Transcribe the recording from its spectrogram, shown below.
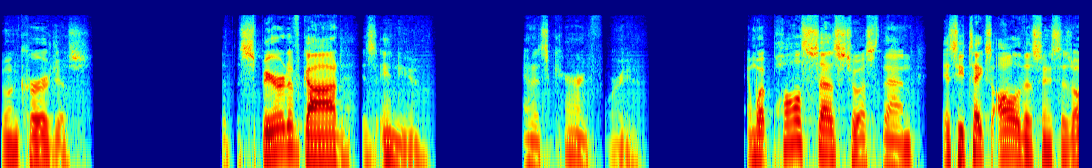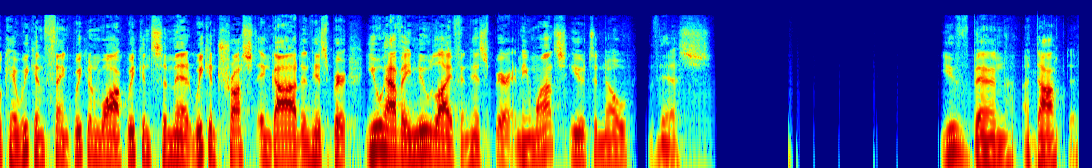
to encourage us that the Spirit of God is in you and it's caring for you. And what Paul says to us then is he takes all of this and he says, okay, we can think, we can walk, we can submit, we can trust in God and His Spirit. You have a new life in His Spirit. And he wants you to know this you've been adopted.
